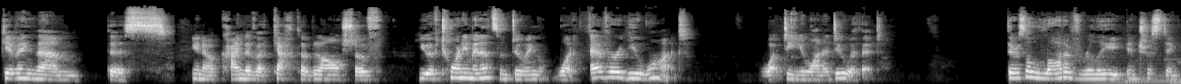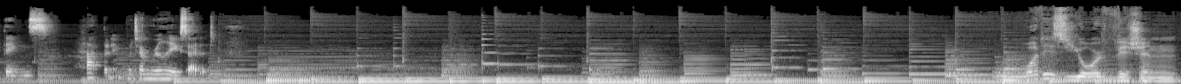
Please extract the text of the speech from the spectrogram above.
giving them this, you know, kind of a carte blanche of you have 20 minutes of doing whatever you want. What do you want to do with it? There's a lot of really interesting things happening, which I'm really excited. what is your vision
